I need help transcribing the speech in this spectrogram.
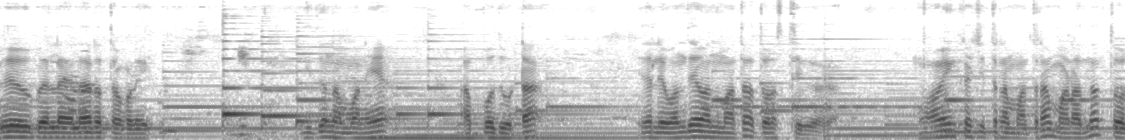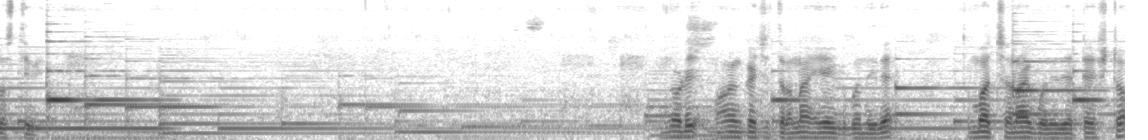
ಬೇವು ಬೆಲ್ಲ ಎಲ್ಲರೂ ತಗೊಳ್ಳಿ. ಇದು ನಮ್ಮ ಮನೆಯ ಹಬ್ಬದ ಊಟ. ಇದರಲ್ಲಿ ಒಂದೇ ಒಂದು ಮಾತ್ರ ತೋರಿಸ್ತೀವಿ ಇವಾಗ. ಮಾವಿನಕಾಯಿ ಚಿತ್ರ ಮಾತ್ರ ಮಾಡೋದನ್ನ ತೋರಿಸ್ತೀವಿ. ನೋಡಿ, ಮಾವಿನಕಾಯಿ ಚಿತ್ರನ ಹೇಗೆ ಬಂದಿದೆ. ತುಂಬ ಚೆನ್ನಾಗಿ ಬಂದಿದೆ ಟೇಸ್ಟು.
